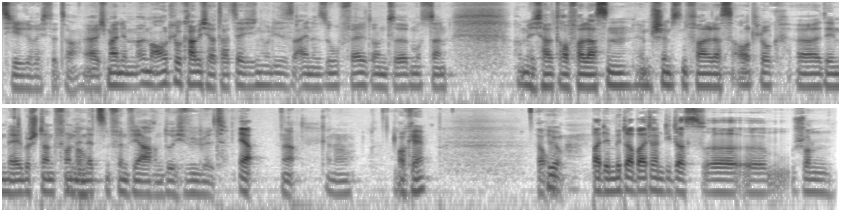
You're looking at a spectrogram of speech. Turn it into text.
zielgerichteter. Ja, ich meine, im, im Outlook habe ich ja tatsächlich nur dieses eine Suchfeld und äh, muss dann mich halt darauf verlassen, im schlimmsten Fall, dass Outlook äh, den Mailbestand von genau. den letzten fünf Jahren durchwühlt. Ja. Ja, genau. Okay. Ja, bei den Mitarbeitern, die das äh, ähm, schon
